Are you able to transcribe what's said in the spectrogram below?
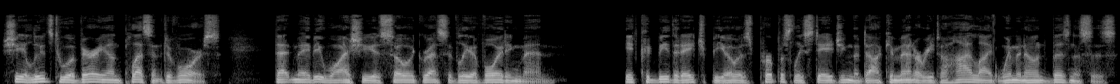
She alludes to a very unpleasant divorce. That may be why she is so aggressively avoiding men. It could be that HBO is purposely staging the documentary to highlight women-owned businesses.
